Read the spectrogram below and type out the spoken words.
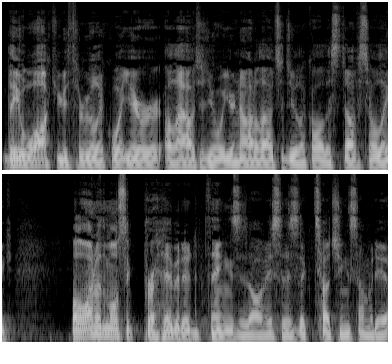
they walk you through like what you're allowed to do, what you're not allowed to do, like all this stuff. So like, well, one of the most like, prohibited things is obviously is like touching somebody,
